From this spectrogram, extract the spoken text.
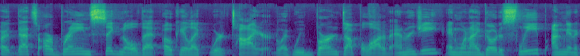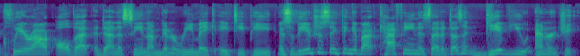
uh, that's our brain signal that okay, like we're tired, like we burnt up a lot of energy, and when I go to sleep, I'm going to clear out all that adenosine, I'm going to remake ATP, And so the interesting thing about caffeine is that it doesn't give you energy,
